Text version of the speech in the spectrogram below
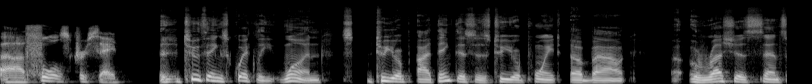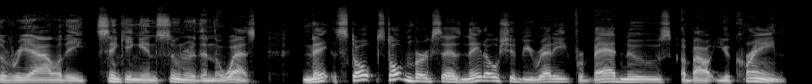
uh, fool's crusade two things quickly. One, to your, I think this is to your point about uh, Russia's sense of reality sinking in sooner than the West. Na Stoltenberg says NATO should be ready for bad news about Ukraine.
